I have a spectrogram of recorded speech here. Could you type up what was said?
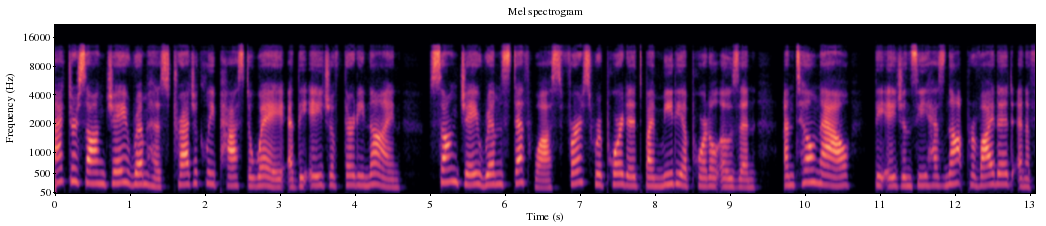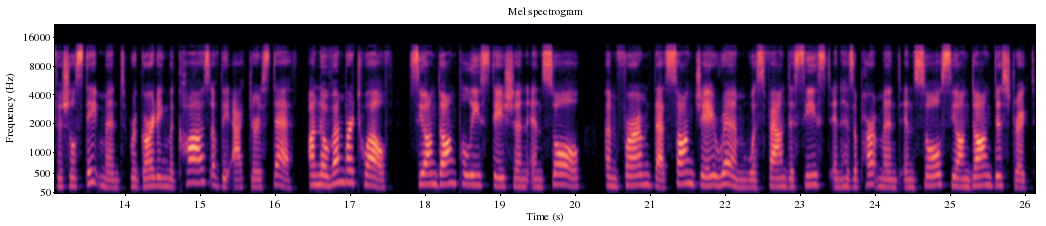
Actor Song Jae-rim has tragically passed away at the age of 39. Song Jae-rim's death was first reported by media portal OSEN. Until now, the agency has not provided an official statement regarding the cause of the actor's death. On November 12, Seongdong Police Station in Seoul confirmed that Song Jae-rim was found deceased in his apartment in Seoul Seongdong District.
